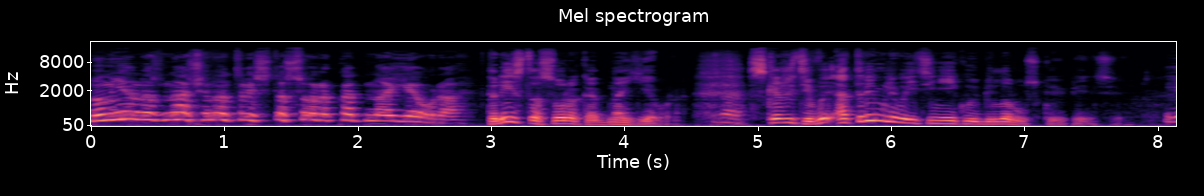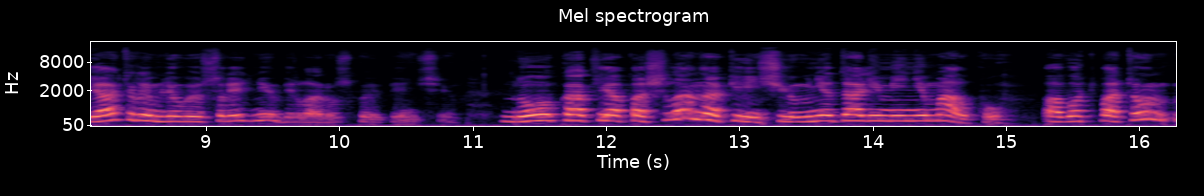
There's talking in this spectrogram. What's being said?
Но мне назначено 341 евро. 341 евро. Да. Скажите, вы атрымліваеце нейкую беларускую пенсію? Я отрымливаю среднюю белорусскую пенсию. Но как я пошла на пенсию, мне дали минималку. А вот потом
